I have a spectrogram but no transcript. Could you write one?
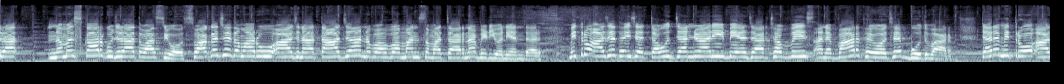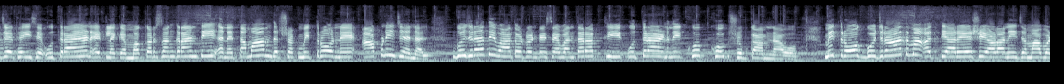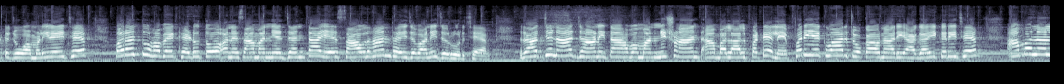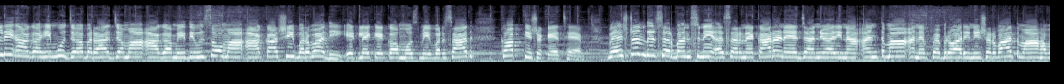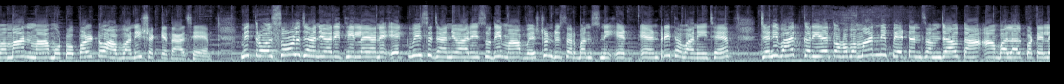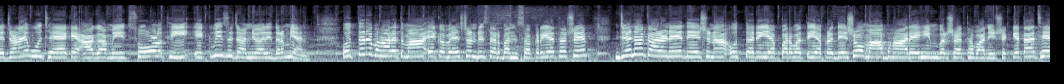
ગુજરાત નમસ્કાર ગુજરાત વાસીઓ સ્વાગત છે તમારું આજના તાજા નવા હવામાન સમાચારના વિડીયોની અંદર. મિત્રો, આજે થઈ છે ચૌદ જાન્યુઆરી બે હજાર છવ્વીસ અને વાર થયો છે બુધવાર. ત્યારે મિત્રો, આજે થઈ છે ઉત્તરાયણ એટલે કે મકર સંક્રાંતિ અને તમામ દર્શક મિત્રોને આપણી ચેનલ ગુજરાતી વાતો ટ્વેન્ટી સેવન તરફથી ઉત્તરાયણની ખૂબ ખૂબ શુભકામનાઓ. મિત્રો, ગુજરાતમાં અત્યારે શિયાળાની જમાવટ જોવા મળી રહી છે. પરંતુ હવે ખેડૂતો અને સામાન્ય જનતાએ સાવધાન થઈ જવાની જરૂર છે. રાજ્યના જાણીતા હવામાન નિષ્ણાંત આંબાલાલ પટેલે ફરી એકવાર ચોંકાવનારી આગાહી કરી છે. આંબાલાલની આગાહી મુજબ રાજ્યમાં આગામી દિવસોમાં આકાશી બરબાદી એટલે કે કમોસમી વરસાદ ખાબકી શકે છે. વેસ્ટર્ન ડિસ્ટર્બન્સની અસરને કારણે જાન્યુઆરીના અંતમાં અને ફેબ્રુઆરીની શરૂઆતમાં હવામાનમાં મોટો પલટો આવવાની શક્યતા છે. મિત્રો, સોળ જાન્યુઆરીથી લઈ અને એકવીસ જાન્યુઆરી સુધીમાં વેસ્ટર્ન ડિસ્ટર્બન્સની એન્ટ્રી થવાની છે. જેની વાત કરીએ તો હવામાનની પેટર્ન સમજાવતા આંબાલાલ પટેલે જણાવ્યું છે કે આગામી સોળથી એકવીસ જાન્યુઆરી દરમિયાન ઉત્તર ભારતમાં એક વેસ્ટર્ન ડિસ્ટર્બન્સ સક્રિય થશે, જેના કારણે દેશના ઉત્તરીય પર્વતીય પ્રદેશોમાં ભારે હિમવર્ષા થવાની શક્યતા છે.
